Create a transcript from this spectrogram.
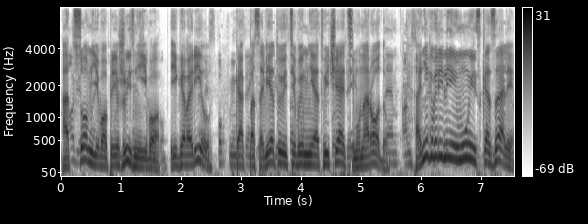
отцом его при жизни его, и говорил, «Как посоветуете вы мне отвечать всему народу?» Они говорили ему и сказали,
